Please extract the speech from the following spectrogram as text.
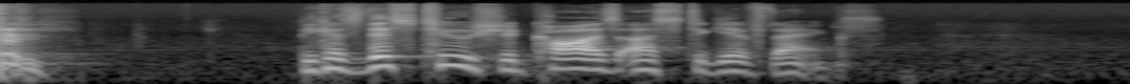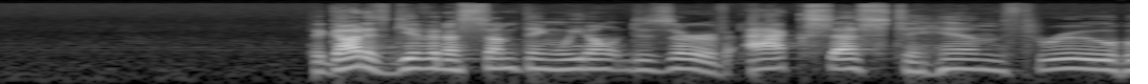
because this too should cause us to give thanks. That God has given us something we don't deserve access to Him through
